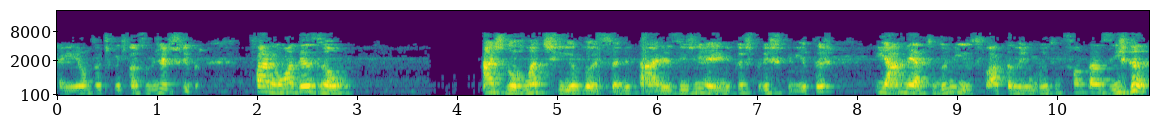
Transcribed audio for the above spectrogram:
tem as questões subjetivas, farão adesão às normativas sanitárias e higiênicas prescritas, e há método nisso. Há também muito de fantasia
